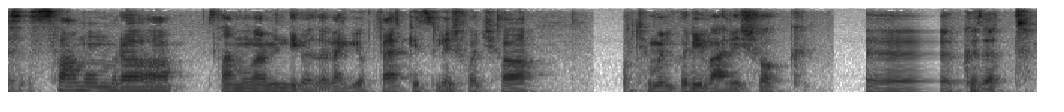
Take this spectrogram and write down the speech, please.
számomra, számomra mindig az a legjobb felkészülés, hogyha, hogyha mondjuk a riválisok között,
